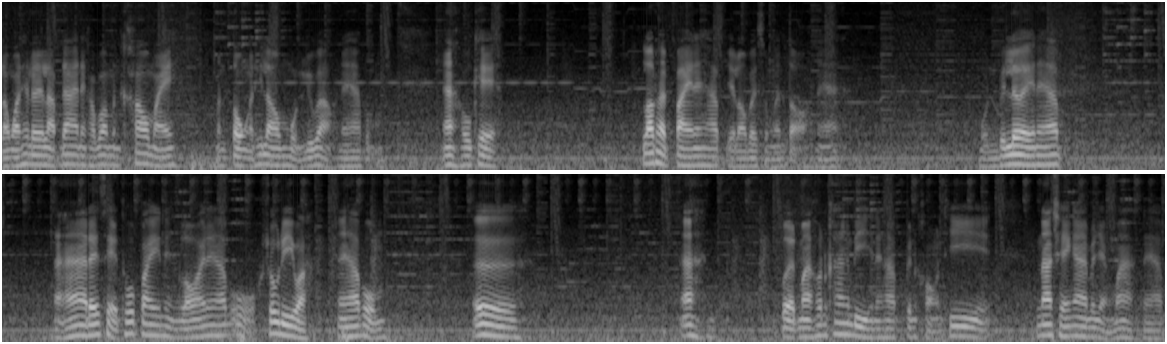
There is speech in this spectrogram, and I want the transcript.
รางวัลที่เราได้รับได้นะครับ ว่ามันเข้าไหมมันตรงกับที่เราหมุนหรือเปล่านะครับผมอะโอเครอบถัดไปนะครับ เดี๋ยวเราไปสุ่มกันต่อนะฮะหมุนไปเลยนะครับอ่าได้เศษทั่วไป 100 นะครับ โอ้โชคดีว่ะนะครับผม เอออะเปิดมาค่อนข้างดีนะครับ เป็นของที่น่าใช้งานเป็นอย่างมากนะครับ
